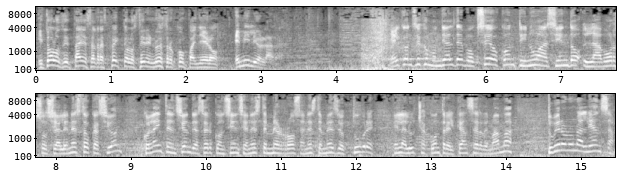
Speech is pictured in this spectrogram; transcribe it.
Y todos los detalles al respecto los tiene nuestro compañero Emilio Lara. El Consejo Mundial de Boxeo continúa haciendo labor social en esta ocasión con la intención de hacer conciencia en este mes rosa, en este mes de octubre, en la lucha contra el cáncer de mama. Tuvieron una alianza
